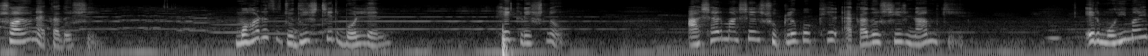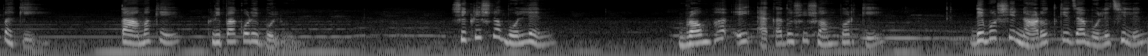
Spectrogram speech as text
শয়ন একাদশী। মহারাজ যুধিষ্ঠির বললেন, হে কৃষ্ণ, আষাঢ় মাসের শুক্লপক্ষের একাদশীর নাম কি? এর মহিমাই বা কি? তা আমাকে কৃপা করে বলুন। শ্রীকৃষ্ণ বললেন, ব্রহ্মা এই একাদশী সম্পর্কে দেবর্ষী নারদকে যা বলেছিলেন,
